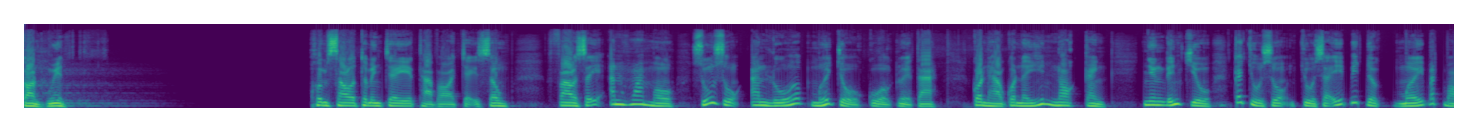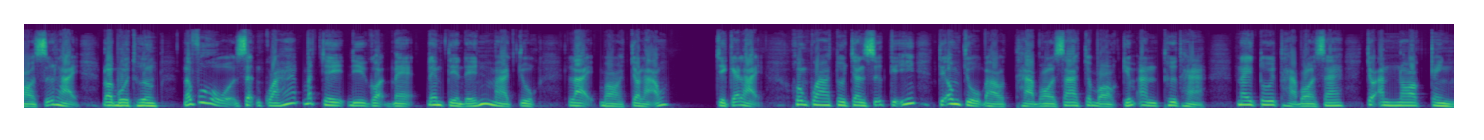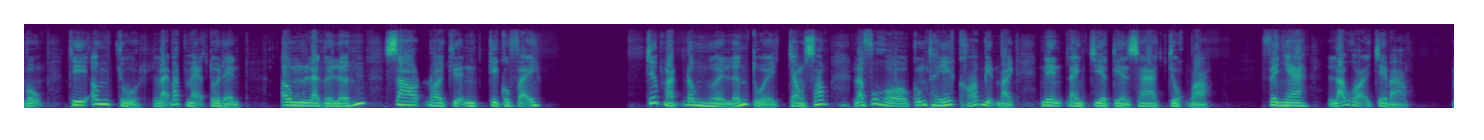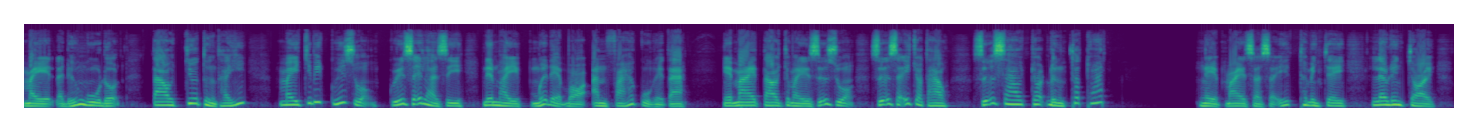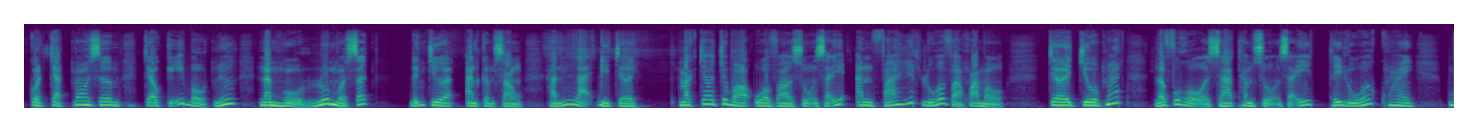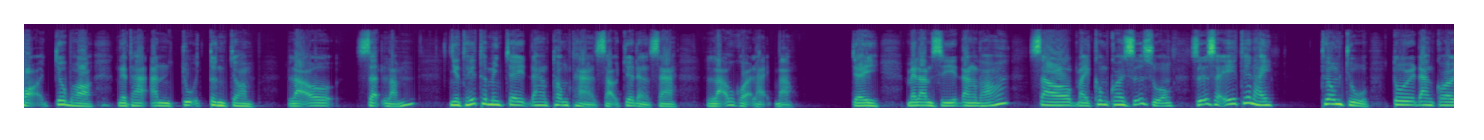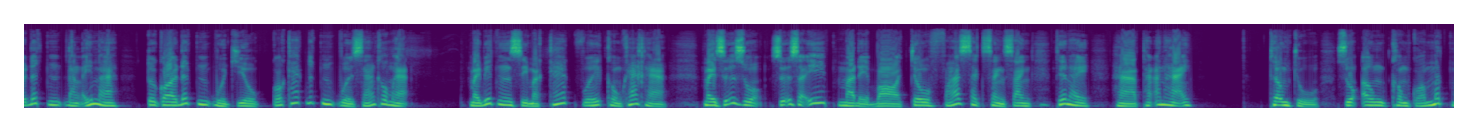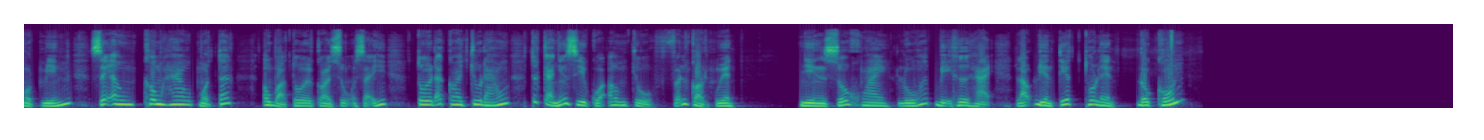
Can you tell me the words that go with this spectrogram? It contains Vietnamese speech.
còn nguyên. Hôm sau Thơ Minh Chây thả bò chạy sông, vào dãy ăn hoa màu, xuống ruộng ăn lúa mới chỗ của người ta. Con nào con ấy no cành, nhưng đến chiều, các chủ ruộng, chủ dãy biết được mới bắt bò giữ lại, đòi bồi thường. Lão phú hộ giận quá, bắt chây đi gọi mẹ, đem tiền đến mà chuộc lại bò cho lão. Chỉ kể lại, hôm qua tôi chăn sữa kỹ thì ông chủ bảo thả bò ra cho bò kiếm ăn thư thả. Nay tôi thả bò ra cho ăn no cành bụng thì ông chủ lại bắt mẹ tôi đền. Ông là người lớn, sao đòi chuyện kỳ cục vậy? Trước mặt đông người lớn tuổi trong sóc, lão phú hộ cũng thấy khó biện bạch nên đành chia tiền ra chuộc bò. Về nhà, lão gọi chê bảo, mày là đứa ngu độn, tao chưa từng thấy. Mày chỉ biết quý ruộng, quý dễ là gì nên mày mới để bò ăn phá của người ta. Ngày mai tao cho mày giữ ruộng, giữ dãy cho tao, giữ sao cho đừng thất thoát. Ngày mai xà sẫy, thơ minh chây leo lên tròi, cột chặt mo rơm, treo kỹ bột nước, nằm ngủ luôn một giấc. Đến trưa, ăn cơm xong, hắn lại đi chơi. Mặc cho châu bò ùa vào ruộng rẫy ăn phá hết lúa và hoa màu. Trời chiều mát, lão phú hộ ra thăm ruộng rẫy, thấy lúa, khoai, bọ châu bò, người ta ăn trụi từng chòm. Lão giận lắm, nhìn thấy thơ minh chay đang thông thả dạo chơi đằng xa, lão gọi lại bảo. Đây, mày làm gì đằng đó? Sao mày không coi giữ ruộng, giữ dãy thế này? Thưa ông chủ, tôi đang coi đất đằng ấy mà. Tôi coi đất buổi chiều có khác đất buổi sáng không ạ? Mày biết gì mà khác với không khác hả? Mày giữ ruộng, giữ dãy mà để bò trâu phá sạch sành xanh, thế này hà thằng ăn hại. Thưa ông chủ, ruộng ông không có mất một miếng, dãy ông không hao một tấc. Ông bảo tôi coi ruộng dãy, tôi đã coi chu đáo, tất cả những gì của ông chủ vẫn còn nguyên. Nhìn số khoai, lúa bị hư hại, lão điên tiết thốt lên, đồ cốn!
